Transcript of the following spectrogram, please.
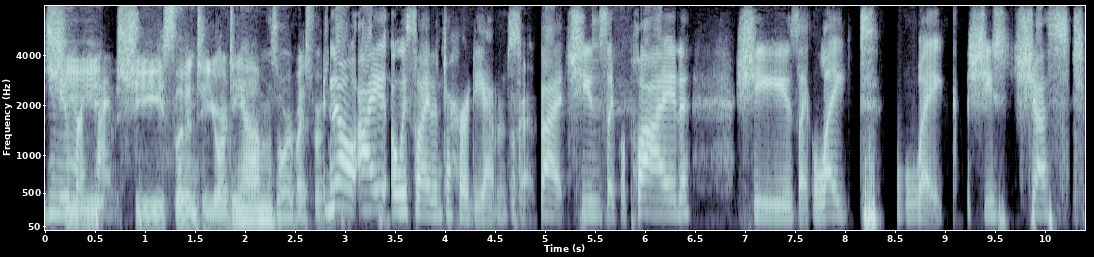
numerous She times. she slid into your DMs or vice versa. No, I always slide into her DMs. Okay. But she's like replied. She's like liked. Like she's just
